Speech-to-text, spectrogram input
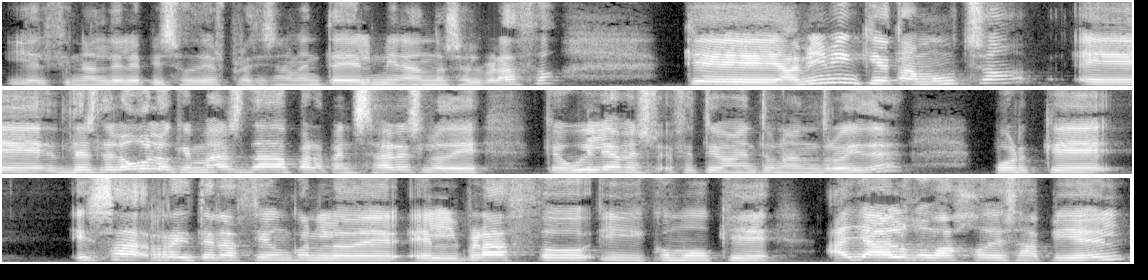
y el final del episodio es precisamente él mirándose el brazo que a mí me inquieta mucho. eh, desde luego lo que más da para pensar es lo de que William es efectivamente un androide, porque esa reiteración con lo del brazo y como que haya algo bajo de esa piel,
